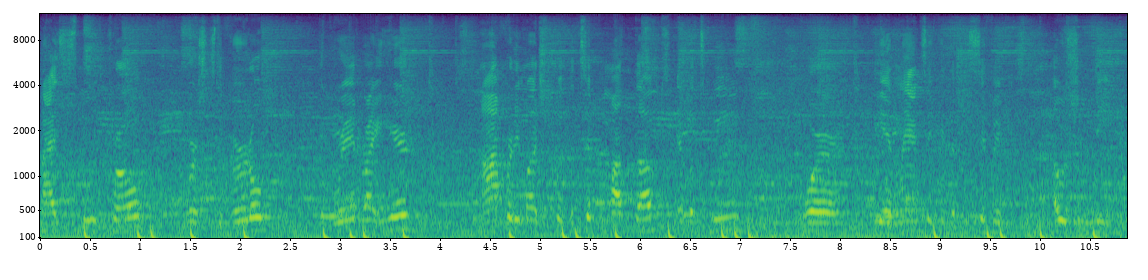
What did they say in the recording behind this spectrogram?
nice smooth chrome versus the girdle the grid right here, I pretty much put the tip of my thumbs in between where the Atlantic and the Pacific Ocean meet.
